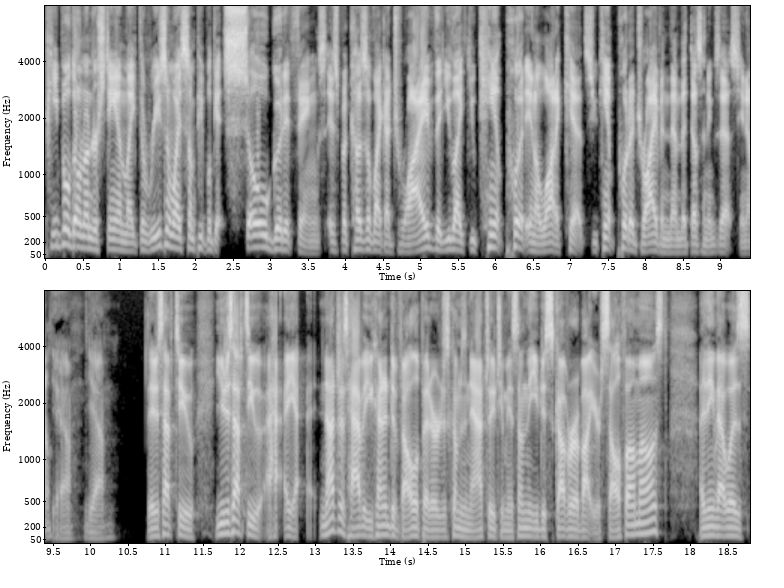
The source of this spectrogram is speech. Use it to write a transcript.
people don't understand like the reason why some people get so good at things is because of like a drive that you like you can't put in a lot of kids. You can't put a drive in them that doesn't exist, you know. Yeah, yeah. They just have to. You just have to not just have it. You kind of develop it, or it just comes naturally to me. It's something that you discover about yourself almost. I think that was.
